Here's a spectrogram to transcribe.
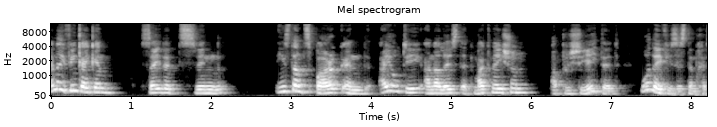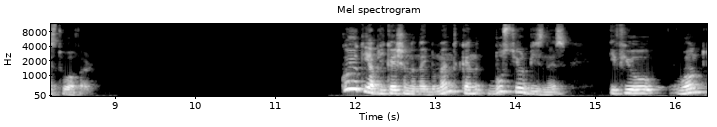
and I think I can say that when Instant Spark and IoT analyst at MachNation appreciated what AVSystem has to offer. Coyote application enablement can boost your business if you want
